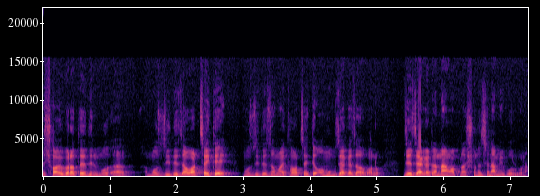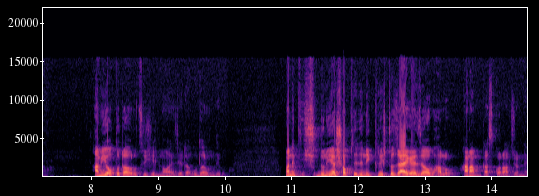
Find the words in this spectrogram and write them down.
যে শবে দিন মসজিদে যাওয়ার চাইতে, মসজিদে জমায়েত হওয়ার চাইতে অমুক জায়গায় যাওয়া ভালো। যে জায়গাটার নাম আপনার শুনেছেন, আমি বলব না। আমি অতটা রুচিশীল নয় যেটা উদাহরণ দেব। মানে দুনিয়ার সবচেয়ে নিকৃষ্ট জায়গায় যাওয়া ভালো, হারাম কাজ করার জন্যে।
